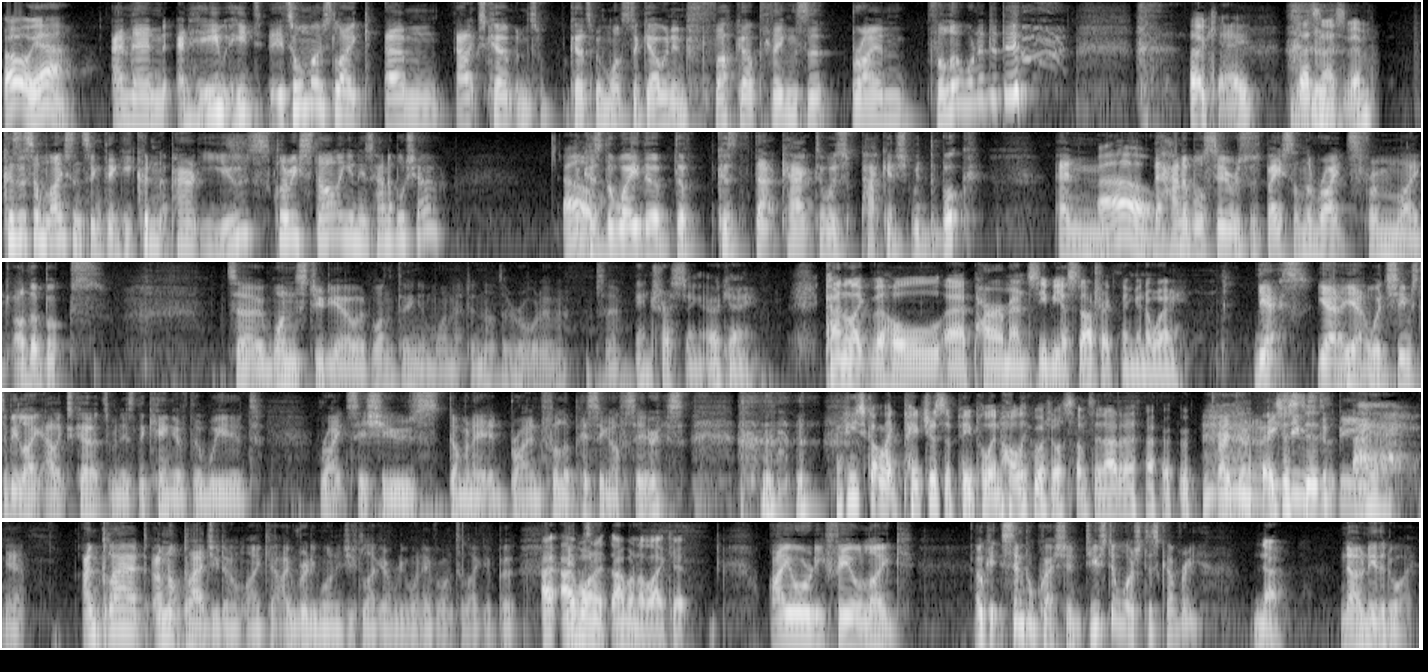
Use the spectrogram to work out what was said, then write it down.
Oh yeah. and then and he he it's almost like um alex kurtzman's kurtzman wants to go in and fuck up things that brian fuller wanted to do Okay. That's nice of him. because of some licensing thing he couldn't apparently use clarice starling in his hannibal show Oh. because the way the the because that character was packaged with the book and Oh. the hannibal series was based on the rights from like other books so one studio had one thing and one had another or whatever so Interesting. Okay. Kind of like the whole uh, Paramount CBS Star Trek thing in a way. Yes, yeah, yeah. Which seems to be like Alex Kurtzman is the king of the weird rights issues dominated Brian Fuller pissing off series. Maybe he's got like pictures of people in Hollywood or something. I don't know. I don't know. He It seems is- to be. yeah, I'm glad. I'm not glad you don't like it. I really wanted you to like it. I really want everyone to like it. But I, I want to. I want to like it. I already feel like. Okay, simple question. Do you still watch Discovery? No. No, neither do I.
